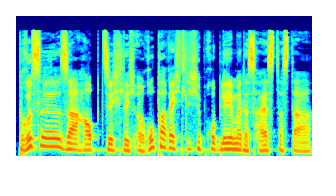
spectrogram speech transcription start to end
Brüssel sah hauptsächlich europarechtliche Probleme, das heißt, dass da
